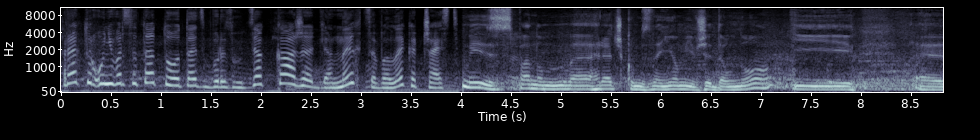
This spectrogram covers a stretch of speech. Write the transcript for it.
Ректор університету отець Борис Гудзяк каже, для них це велика честь. Ми з паном е, Гречком знайомі вже давно, і е,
